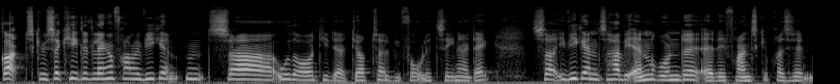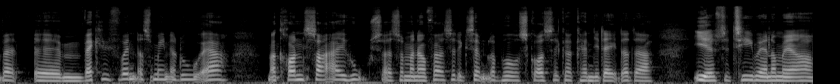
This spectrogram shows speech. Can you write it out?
Godt. Skal vi så kigge lidt længere frem i weekenden, så udover de der jobtal, vi får lidt senere i dag, så i weekenden så har vi anden runde af det franske præsidentvalg. Øhm, hvad kan vi forvente os, mener du, er Macrons sejr i hus? Altså man har jo før set eksempler på skråsikre kandidater, der i FCT ender med at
